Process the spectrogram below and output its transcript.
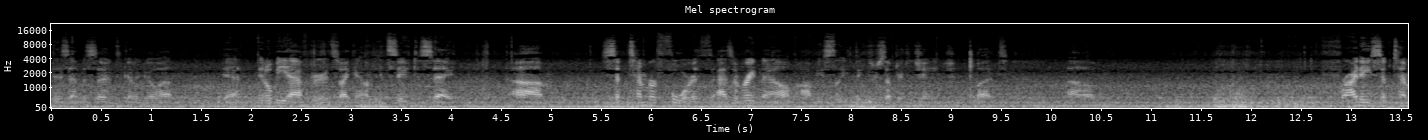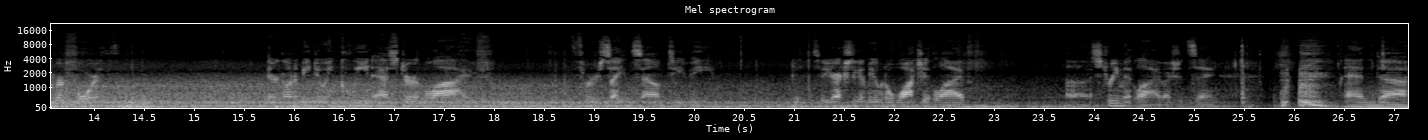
this episode's going to go up. Yeah, it'll be after it, so I can. It's safe to say. Um, September 4th, as of right now, obviously things are subject to change, but um, Friday, September 4th, they're going to be doing Queen Esther live through Sight and Sound TV. So you're actually going to be able to watch it live, uh, stream it live, I should say. and uh,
